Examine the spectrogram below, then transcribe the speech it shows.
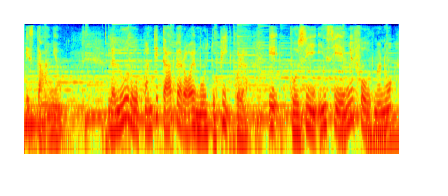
e stagno. La loro quantità però è molto piccola e così insieme formano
